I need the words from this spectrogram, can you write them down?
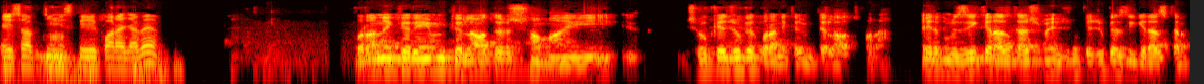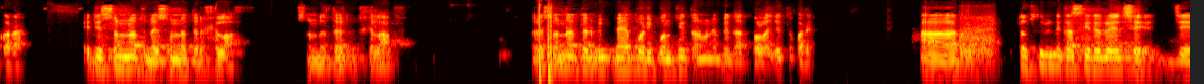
এইসব জিনিস কি করা যাবে? কোরআনে করিম তেলাওয়াতের সময় ঝুঁকে ঝুঁকে কোরআনে করিম তেলাওয়াত করা। এরকম জিকের আজকার সময় ঝুঁকে ঝুঁকে জিকির আজকার করা। এটি সুন্নত নয়, সুন্নতের খেলাফ। সুন্নতের খেলাফ। বি- পরিপন্থী, তার মানে বেদাত বলা যেতে পারে। আর তফসিবিন কাসিরে রয়েছে যে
